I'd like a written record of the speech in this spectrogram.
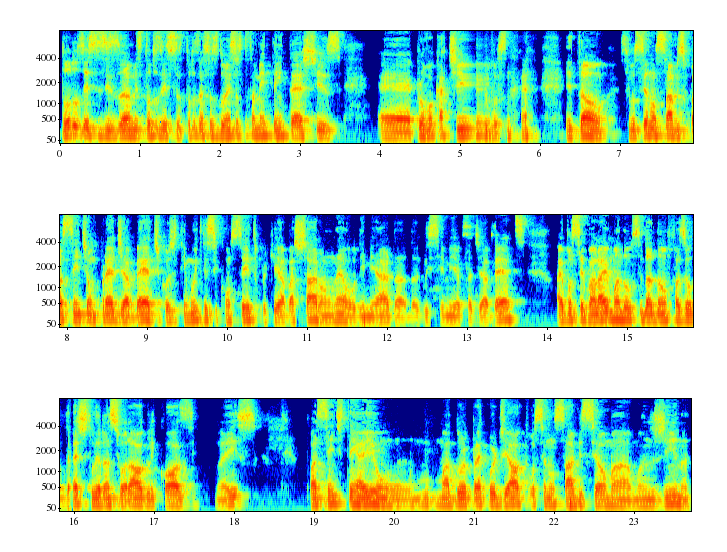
todos esses exames, todos esses, todas essas doenças também têm testes é, provocativos. Né? Então, se você não sabe se o paciente é um pré-diabético, hoje tem muito esse conceito, porque abaixaram né, o limiar da, da glicemia para diabetes, aí você vai lá e manda o cidadão fazer o teste de tolerância oral à glicose, não é isso? O paciente tem aí um, uma dor pré-cordial que você não sabe se é uma, uma angina,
